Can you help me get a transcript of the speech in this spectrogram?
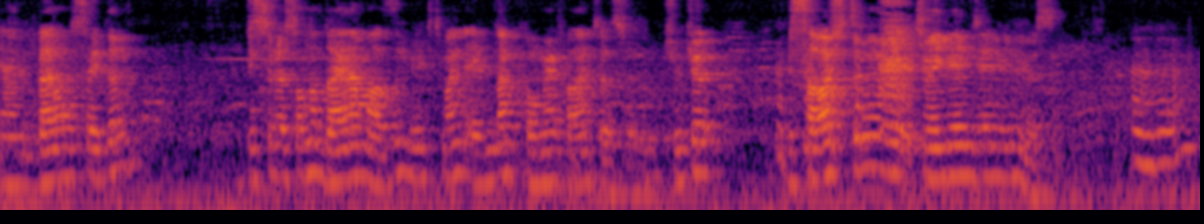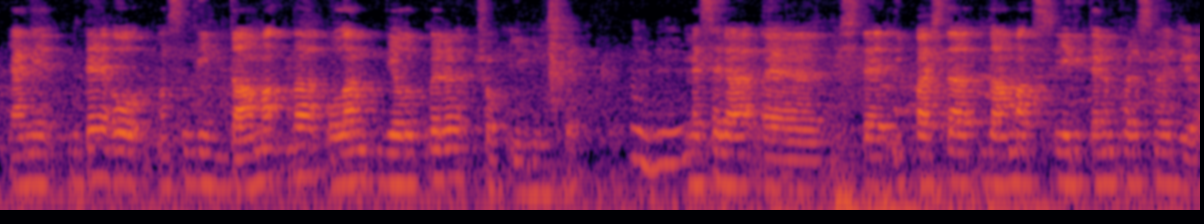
yani ben olsaydım bir süre sonra dayanamazdım. Büyük ihtimalle evimden kovmaya falan çalışırdım. Çünkü bir savaş durumu ve kime güveneceğini bilmiyorsun. Hı hı. Yani bir de o nasıl diyeyim damatla olan diyalogları çok ilginçti. Hı hı. Mesela e, işte ilk başta damat yediklerinin parasını ödüyor.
